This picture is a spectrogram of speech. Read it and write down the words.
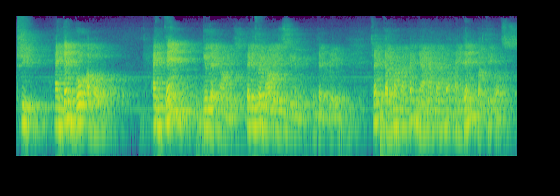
tree, and then go above, and then give that knowledge. That is why knowledge is given in that way. Right? Karma Kanda, Jnana Kanda, and then Bhakti process.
